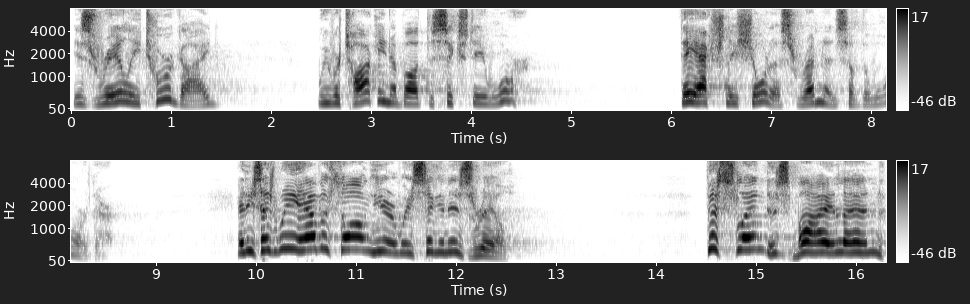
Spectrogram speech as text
Israeli tour guide, we were talking about the Six Day War. They actually showed us remnants of the war there. And he says, We have a song here we sing in Israel. This land is my land,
